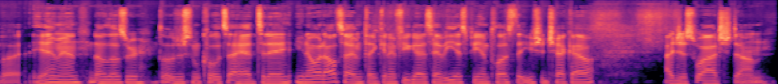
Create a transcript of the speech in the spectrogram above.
But yeah, man, no, those were those are some quotes I had today. You know what else I'm thinking? If you guys have ESPN Plus that you should check out, I just watched um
